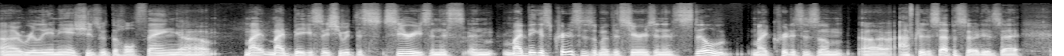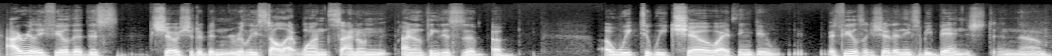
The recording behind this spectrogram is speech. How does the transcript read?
uh, really any issues with the whole thing. Uh, my my biggest issue with this series and this and my biggest criticism of this series, and it's still my criticism uh, after this episode, is that I really feel that this show should have been released all at once. I don't I don't think this is a, a a week to week show. I think it it feels like a show that needs to be binged, and um,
